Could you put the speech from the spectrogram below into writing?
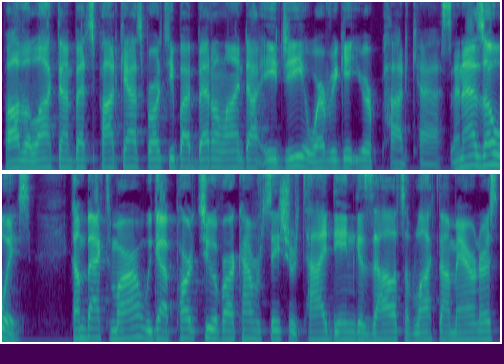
Follow the Locked On Bets podcast brought to you by betonline.ag or wherever you get your podcasts. And as always, Come back tomorrow. We got part two of our conversation with Ty Dane Gonzalez of Locked On Mariners.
